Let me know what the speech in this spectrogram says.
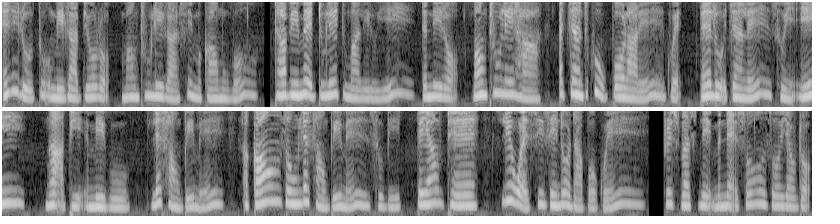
အဲ့ဒီလိုသူ့အမေကပြောတော့မောင်ထူးလေးကစိတ်မကောင်းဘူးပေါ့ဒါပေမဲ့တူလေးတူမလေးတို့ရေတနေ့တော့မောင်ထူးလေးဟာအကြံတစ်ခုပေါ်လာတယ်ကွဘဲလိုအကြံလဲဆိုရင်အေးငါအဖေအမေကိုလက်ဆောင်ပေးမယ်အကောင်းဆုံးလက်ဆောင်ပေးမယ်ဆိုပြီးတယောက်တည်း လျှို့ဝှက်စီစဉ်တော့တာပေါ့ကွယ်ခရစ်စမတ်နေ့မနေ့စောစောရောက်တော့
